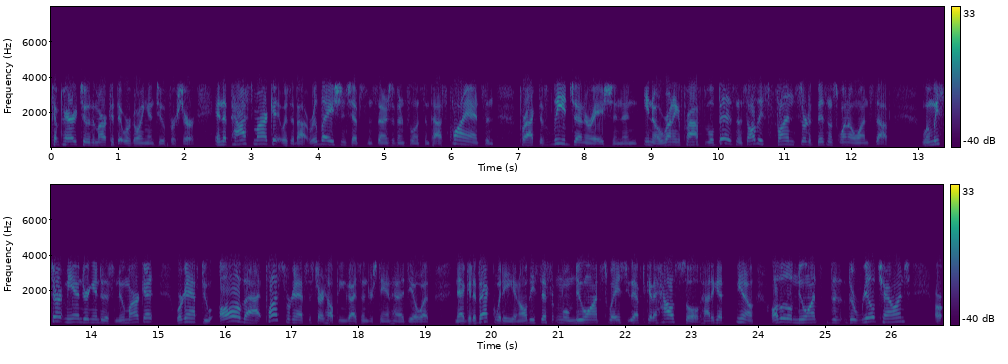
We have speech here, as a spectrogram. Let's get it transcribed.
compared to the market that we're going into for sure. In the past market, it was about relationships and centers of influence and past clients and proactive lead generation and, you know, running a profitable business, all these fun sort of business 101 stuff. When we start meandering into this new market, we're going to have to do all that. Plus, we're going to have to start helping you guys understand how to deal with negative equity and all these different little nuanced ways you have to get a house sold, how to get, you know, all the little nuance. The, the real challenge are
